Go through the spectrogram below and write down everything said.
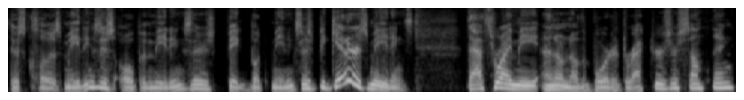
there's closed meetings, there's open meetings, there's big book meetings, there's beginners meetings. That's where I meet I don't know the board of directors or something,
